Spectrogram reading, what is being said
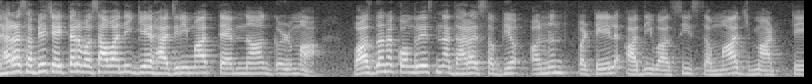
ધારાસભ્ય ચૈતર વસાવાની ગેરહાજરીમાં તેમના ગઢમાં વાસદાના કોંગ્રેસના ધારાસભ્ય અનંત પટેલ આદિવાસી સમાજ માટે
